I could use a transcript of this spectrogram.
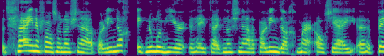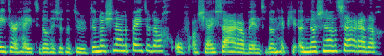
het fijne van zo'n Nationale Pauliendag, ik noem hem hier de hele tijd Nationale Pauliendag, maar als jij uh, Peter heet, dan is het natuurlijk de Nationale Peterdag. Of als jij Sarah bent, dan heb je een Nationale Sarah-dag.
